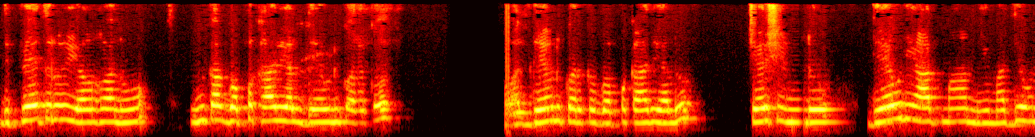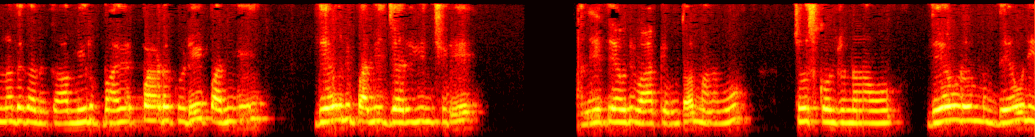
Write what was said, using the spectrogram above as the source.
ది పేదలు యోహాను ఇంకా గొప్ప కార్యాలు దేవుని కొరకు వాళ్ళు దేవుని కొరకు గొప్ప కార్యాలు చేసిండు. దేవుని ఆత్మ మీ మధ్య ఉన్నది కనుక మీరు భయపడకుడి పని దేవుని పని జరిగించుడి అనే దేవుని వాక్యంతో మనము చూసుకుంటున్నాము. దేవుడు దేవుని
